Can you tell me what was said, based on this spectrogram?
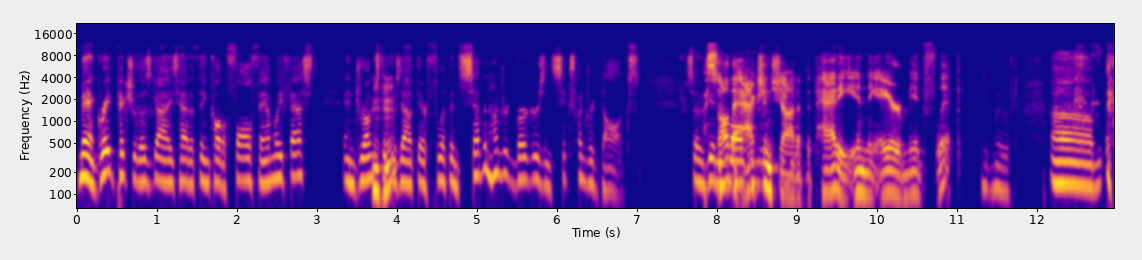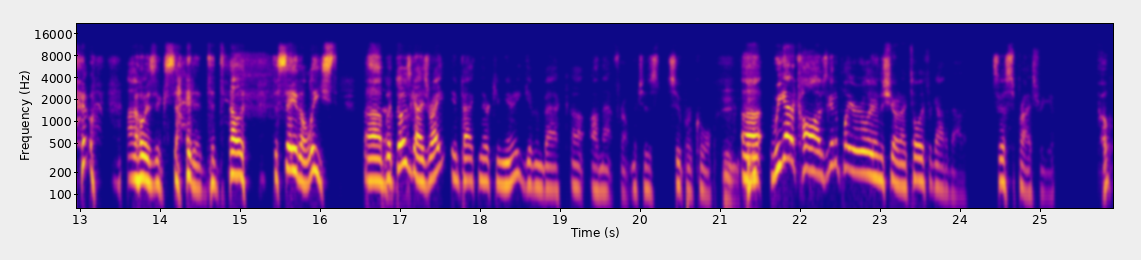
man, great picture. Those guys had a thing called a Fall Family Fest, and Drumstick Mhm. was out there flipping 700 burgers and 600 dogs. So I saw the action the- shot of the patty in the air mid flip. it moved. Um, I was excited to tell, to say the least. Uh, but those guys, right, impacting their community, giving back uh, on that front, which is super cool. Mhm. Uh, we got a call. I was going to play earlier in the show, and I totally forgot about it. It's a surprise for you. Oh.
